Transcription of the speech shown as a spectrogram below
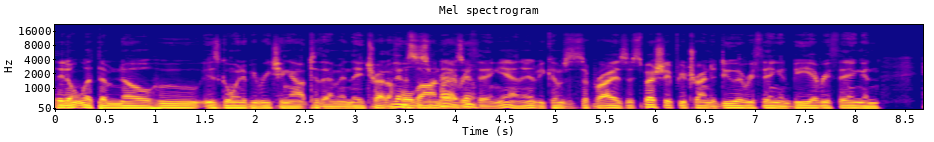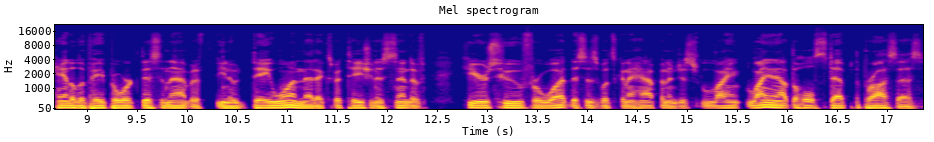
they don't let them know who is going to be reaching out to them and they try to Then hold a on to surprise, yeah. everything. Yeah. and it becomes a surprise, especially if you're trying to do everything and be everything and handle the paperwork, this and that. But if, you know, day one, that expectation is sent of here's who for what, this is what's going to happen, and just line, lining out the whole step, the process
